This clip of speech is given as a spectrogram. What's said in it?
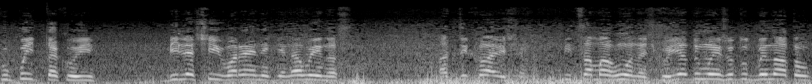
купити такої біляші вареники на винос віддихаючим під самогоночку. Я думаю, що тут би натовп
